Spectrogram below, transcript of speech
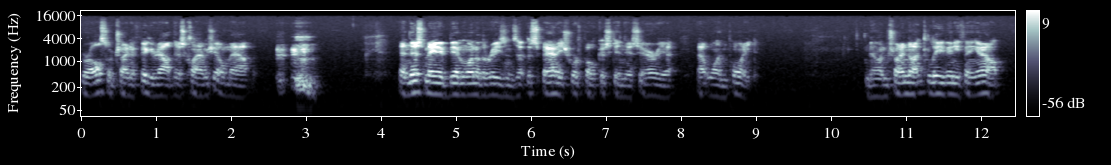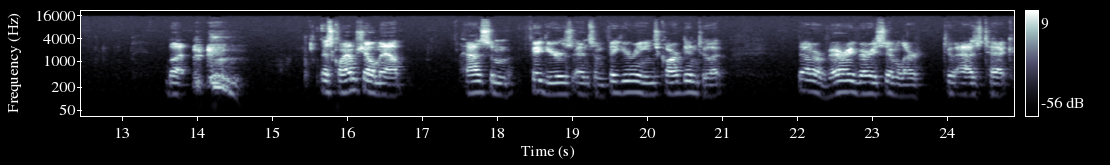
were also trying to figure out this clamshell map. and this may have been one of the reasons that the Spanish were focused in this area at one point. Now I'm trying not to leave anything out, but this clamshell map has some figures and some figurines carved into it that are very, very similar to Aztec,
